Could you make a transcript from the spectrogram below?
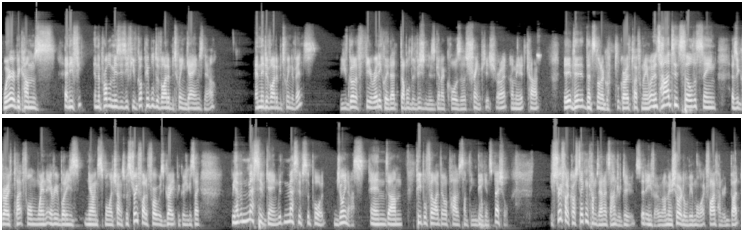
Where it becomes, and if and the problem is, is if you've got people divided between games now, and they're divided between events, you've got to theoretically that double division is going to cause a shrinkage, right? I mean, it can't. It, that's not a growth platform anymore. It's hard to sell the scene as a growth platform when everybody's now in smaller chunks. With Street Fighter 4, it was great because you could say, we have a massive game with massive support. Join us. And um, people felt like they were part of something big and special. If Street Fighter Cross Tekken comes out, it's 100 dudes at Evo. I mean, sure, it'll be more like 500, but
